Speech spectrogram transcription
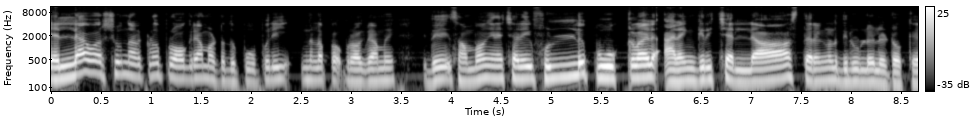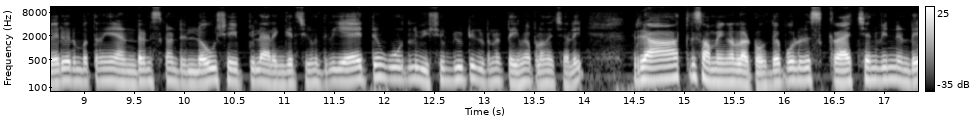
എല്ലാ വർഷവും നടക്കുന്ന പ്രോഗ്രാം ആട്ടോ ഇത്. പൂപ്പൊലി എന്നുള്ള പ്രോഗ്രാം ഇത് സംഭവം എങ്ങനെയാ വെച്ചാൽ ഫുള്ള് പൂക്കളാൽ അലങ്കരിച്ച എല്ലാ സ്ഥലങ്ങളും ഇതിനുള്ളിൽ കേട്ടോ കയറി വരുമ്പോൾ തന്നെ എൻട്രൻസ് കണ്ടിട്ട് ലവ് ഷേപ്പിൽ അലങ്കരിച്ചിരിക്കുന്നത് ഇതിൽ ഏറ്റവും കൂടുതൽ വിഷ്വൽ ബ്യൂട്ടി കിട്ടുന്ന ടൈം എപ്പോഴാന്ന് വെച്ചാൽ രാത്രി സമയങ്ങളിലാട്ടോ. ഇതേപോലെ ഒരു സ്ക്രാച്ച് ആൻഡ് വിൻ ഉണ്ട്.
